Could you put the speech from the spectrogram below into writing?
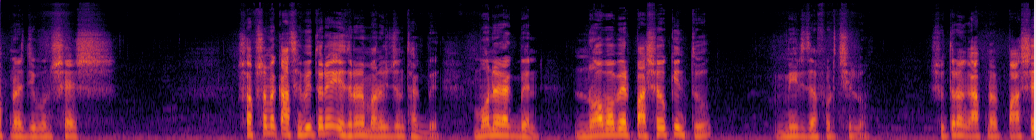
আপনার জীবন শেষ। সবসময় কাছে ভিতরে এই ধরনের মানুষজন থাকবে। মনে রাখবেন, নবাবের পাশেও কিন্তু মীর জাফর ছিল। সুতরাং আপনার পাশে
